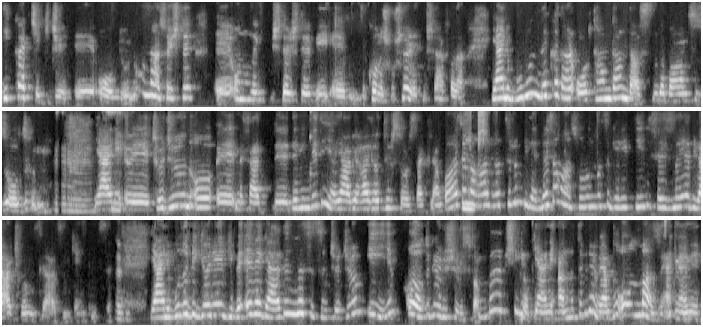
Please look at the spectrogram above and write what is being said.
dikkat çekici e, olduğunu. Ondan sonra işte e, onunla gitmişler işte bir e, konuşmuşlar etmişler falan. Yani bunun ne kadar ortamdan da aslında bağımsız olduğunu. Hmm. Yani e, çocuğun o e, mesela e, demin dedin ya ya bir hal hatır sorsak falan. Bazen o hal hatırın bile ne zaman sorulması gerektiğini sezmeye bile açmamız lazım kendimizi. Tabii. Yani bunu bir görev gibi eve geldin nasılsın çocuğum? İyiyim. Oldu görüşürüz falan. Böyle bir şey yok. Yani anlatabiliyor muyum? Yani bu olmaz yani. yani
